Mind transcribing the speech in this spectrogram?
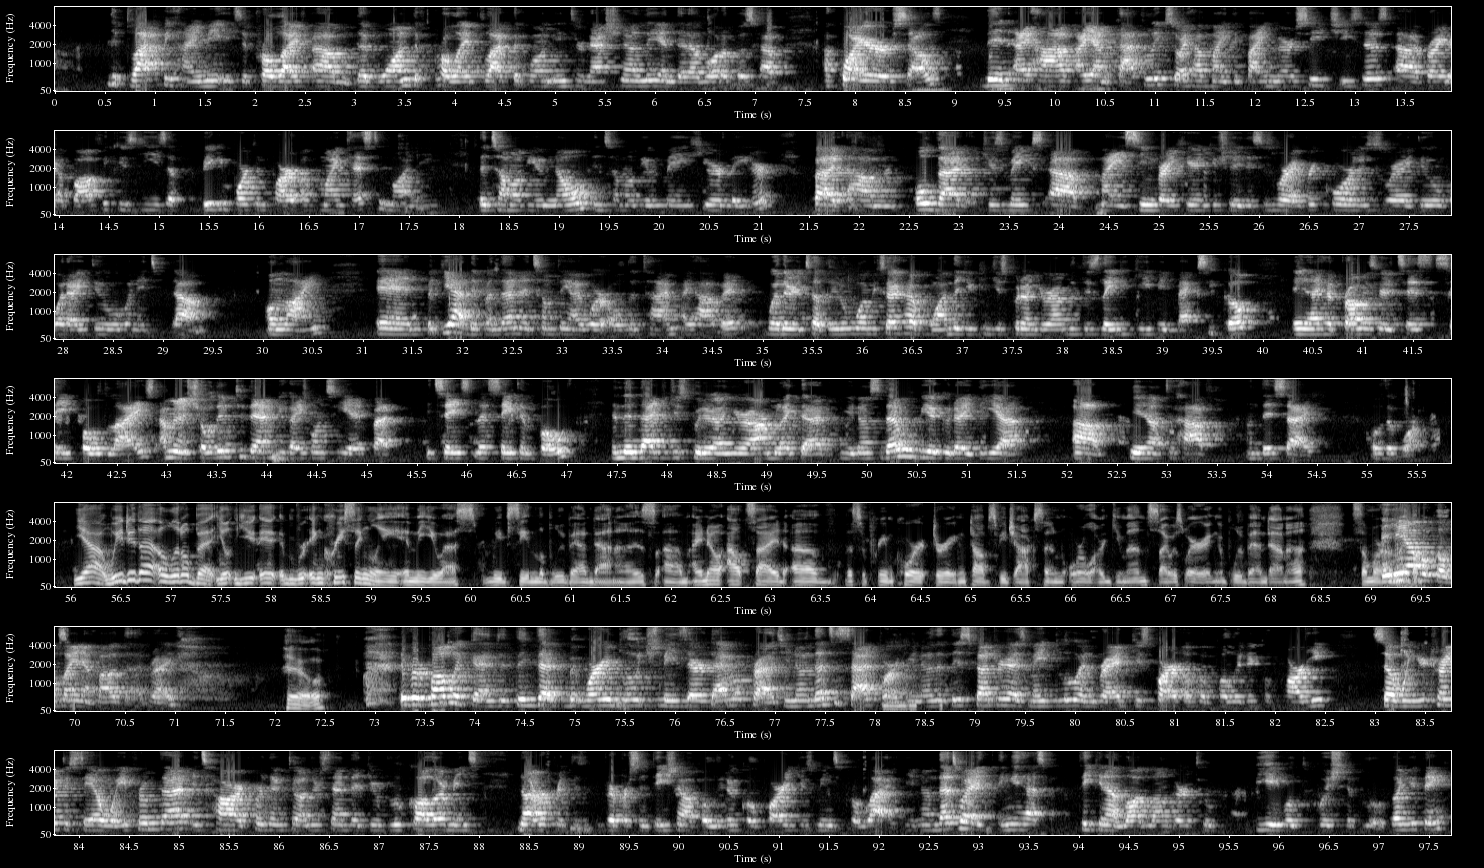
the plaque behind me is a pro-life um, that won the pro-life flag that won internationally, and that a lot of us have acquired ourselves. Then I have I am Catholic, so I have my Divine Mercy, Jesus, uh, right above because he is a big important part of my testimony that some of you know and some of you may hear later. But um, all that just makes uh, my scene right here. And usually, this is where I record. This is where I do what I do when it's um, online. And but yeah, the bandana is something I wear all the time. I have it, whether it's a little one because I have one that you can just put on your arm that this lady gave me in Mexico, and I had promised her it says "Save both lives." I'm gonna show them to them. You guys won't see it, but it says "Let's save them both." And then that you just put it on your arm like that, you know. So that would be a good idea, um, you know, to have on this side of the world. Yeah, we do that a little bit. You'll, you it, increasingly in the U.S. We've seen the blue bandanas. Um, I know outside of the Supreme Court during Dobbs v. Jackson oral arguments, I was wearing a blue bandana somewhere. And you who complain about that, right? Who? The Republicans think that wearing blue just means they're Democrats, you know, and that's a sad part, mm-hmm. you know, that this country has made blue and red just part of a political party so when you're trying to stay away from that, it's hard for them to understand that your blue collar means not rep- representation of a political party, just means pro-life. You know, and that's why I think it has taken a lot longer to be able to push the blue. Don't you think?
